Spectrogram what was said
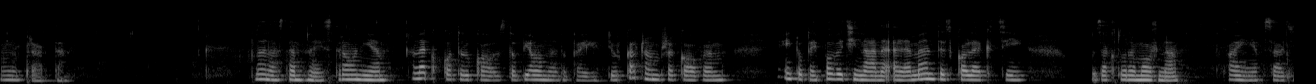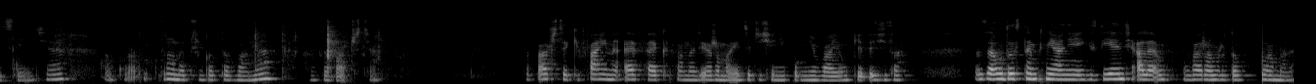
Naprawdę. Na następnej stronie lekko tylko zdobione tutaj dziurkaczem brzegowym i tutaj powycinane elementy z kolekcji, za które można fajnie wsadzić zdjęcie. Akurat mam stronę przygotowane, ale zobaczcie. Zobaczcie, jaki fajny efekt. Mam nadzieję, że moje dzieci się nie pogniewają kiedyś za, za udostępnianie ich zdjęć, ale uważam, że to byłam, ale...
